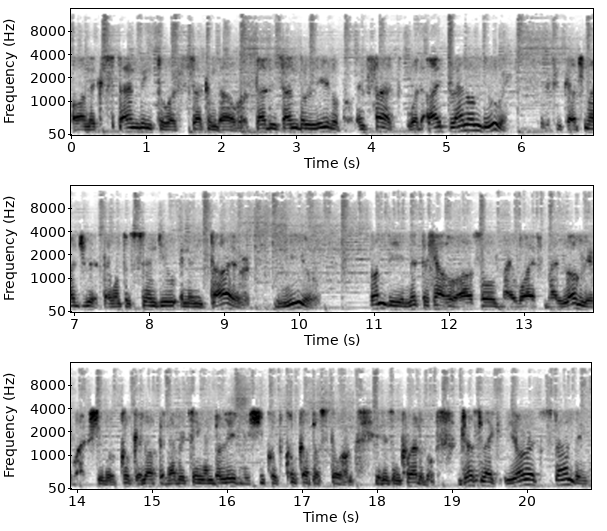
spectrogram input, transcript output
on expanding to a second hour. That is unbelievable. In fact, what I plan on doing, if you catch my drift, I want to send you an entire meal the Netanyahu household, my wife, my lovely wife, she will cook it up and everything. And believe me, she could cook up a storm. It is incredible. Just like you're expanding,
